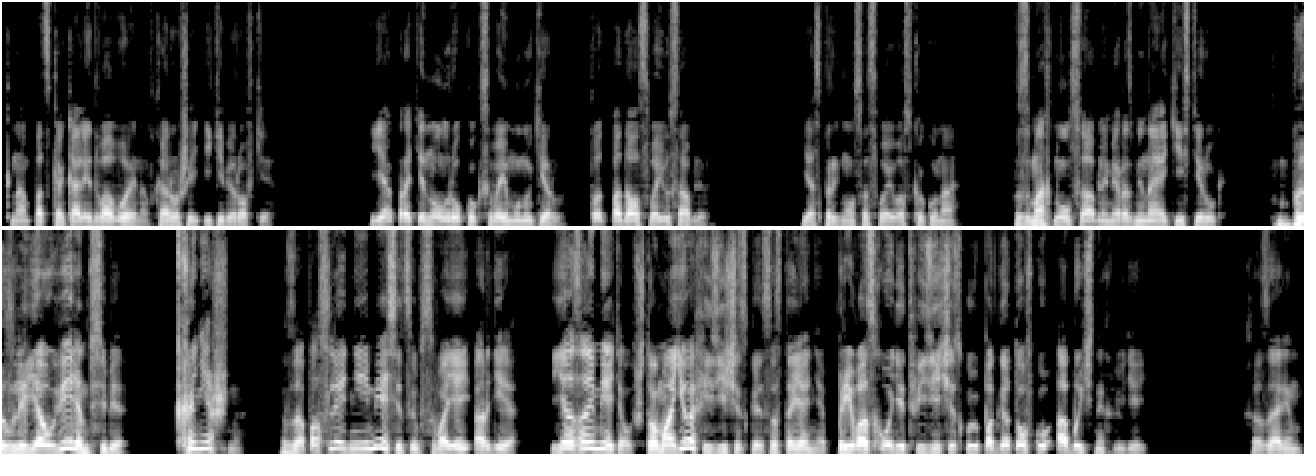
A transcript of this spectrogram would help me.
к нам подскакали два воина в хорошей экипировке. Я протянул руку к своему нукеру, тот подал свою саблю. Я спрыгнул со своего скакуна. Взмахнул саблями, разминая кисти рук. Был ли я уверен в себе? Конечно. За последние месяцы в своей Орде я заметил, что мое физическое состояние превосходит физическую подготовку обычных людей. Хазарин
